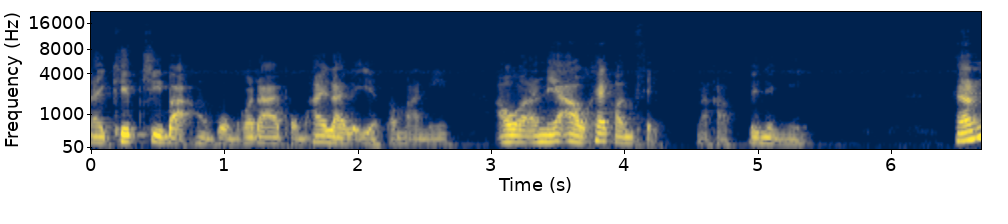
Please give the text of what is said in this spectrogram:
ในคลิปชีบะของผมก็ได้ ผมให้รายละเอียดประมาณนี้ เอาอันนี้เอาแค่คอนเซ็ปต์นะครับ เป็นอย่างนี้ฉะนั้น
